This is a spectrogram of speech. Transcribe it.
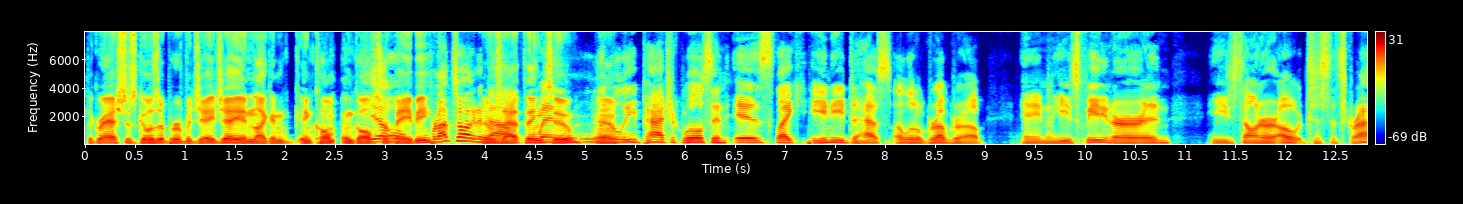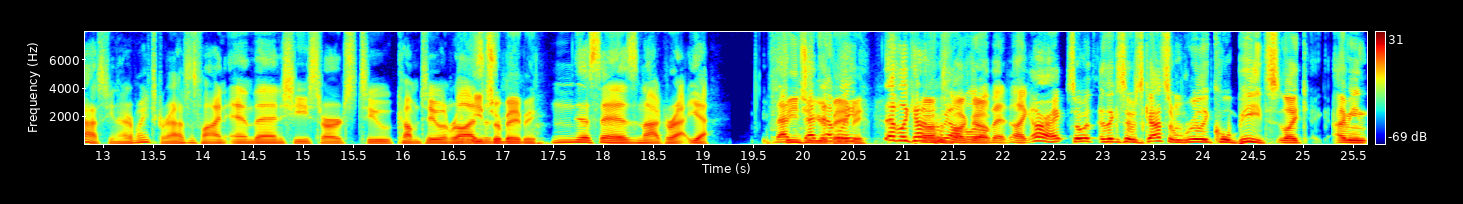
the grass just goes up her vajayjay and like en- encul- engulfs Yeah, her baby. But I'm talking There was about that thing, when too? Yeah. Literally, Patrick Wilson is like, you need to have a little grub grub, and he's feeding her, and he's telling her, "Oh, it's just it's grass. You know, everybody eats grass. It's fine." And then she starts to come to and realizes eats her baby. "Mm, this is not grass. Yeah, that, Feeds that you your definitely, baby. Definitely kind of threw me off a little up. bit. Like, all right, So it, like so it's got some really cool beats. Like I mean,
